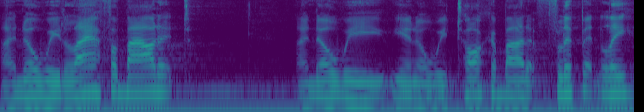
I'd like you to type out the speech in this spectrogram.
I know we laugh about it. I know we, you know, we talk about it flippantly.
